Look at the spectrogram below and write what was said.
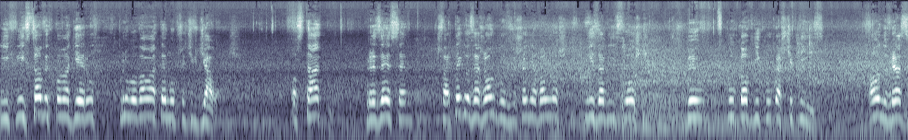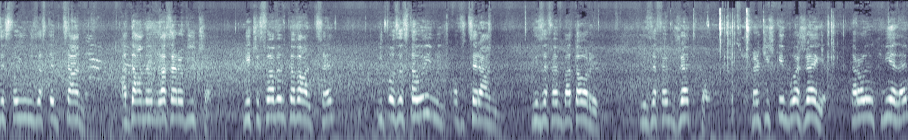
i ich miejscowych pomagierów próbowała temu przeciwdziałać. Ostatnim prezesem czwartego zarządu Zrzeszenia Wolność Niezawisłość był pułkownik Łukasz Ciepliński. On wraz ze swoimi zastępcami Adamem Lazarowiczem, Mieczysławem Kawalcem i pozostałymi oficerami Józefem Batorym, Józefem Rzepką, Franciszkiem Błażejem, Karolem Chmielem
